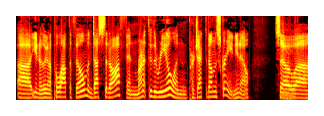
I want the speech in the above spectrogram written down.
uh, you know, they're going to pull out the film and dust it off and run it through the reel and project it on the screen. You know, so uh,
